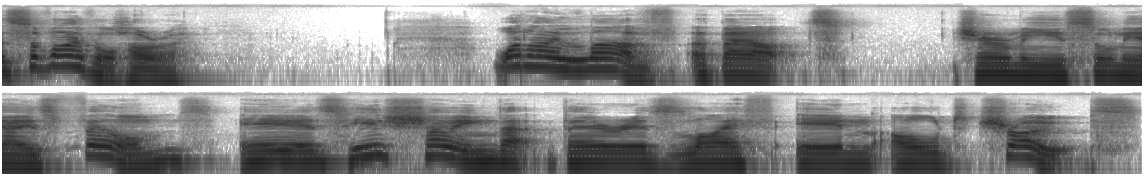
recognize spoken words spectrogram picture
a survival horror. What I love about Jeremy Saulnier's films is he is showing that there is life in old tropes,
